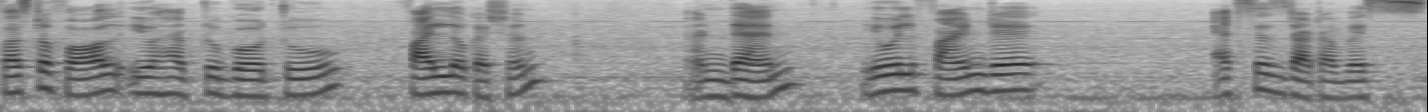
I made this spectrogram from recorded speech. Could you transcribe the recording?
first of all you have to go to file location and then you will find a access database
